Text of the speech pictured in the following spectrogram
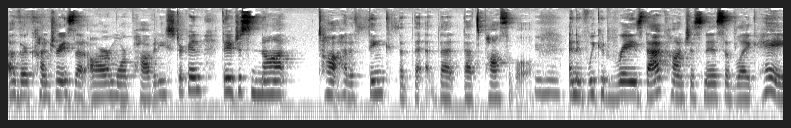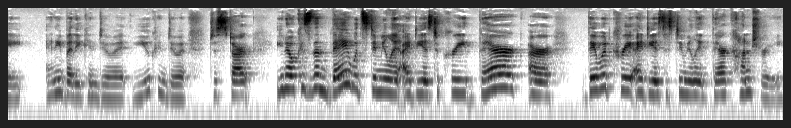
other countries that are more poverty stricken they're just not taught how to think that that, that that's possible. Mm-hmm. And if we could raise that consciousness of like hey anybody can do it you can do it just start you know because then they would stimulate ideas to create their or they would create ideas to stimulate their country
